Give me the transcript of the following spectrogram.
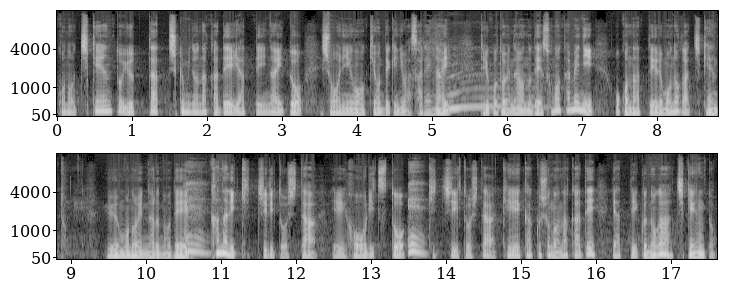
この治験といった仕組みの中でやっていないと承認を基本的にはされないということになるのでそのために行っているものが治験というものになるので、ええ、かなりきっちりとした、えー、法律と、え、きっちりとした計画書の中でやっていくのが治験と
